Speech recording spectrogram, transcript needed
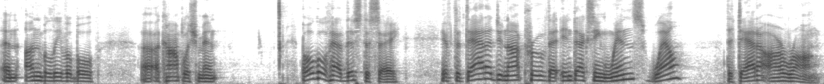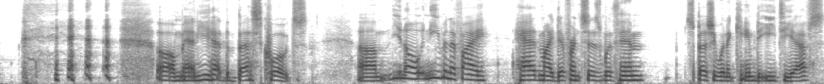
an unbelievable uh, accomplishment. Bogle had this to say If the data do not prove that indexing wins, well, the data are wrong. oh man, he had the best quotes. Um, you know, and even if I had my differences with him, especially when it came to ETFs,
